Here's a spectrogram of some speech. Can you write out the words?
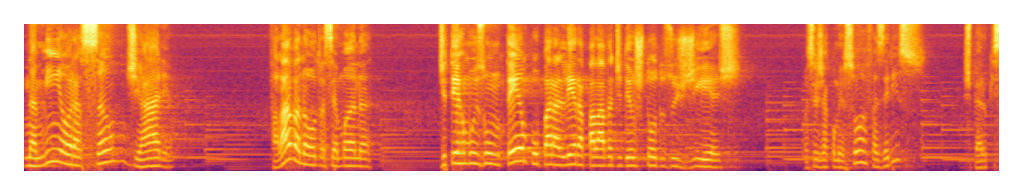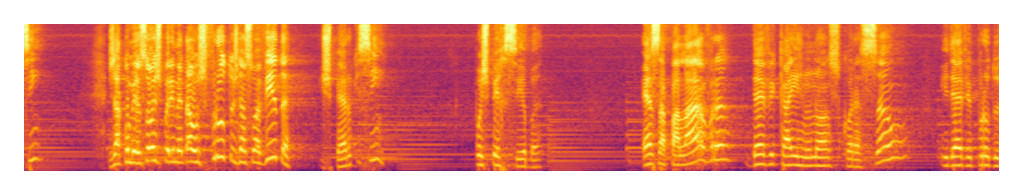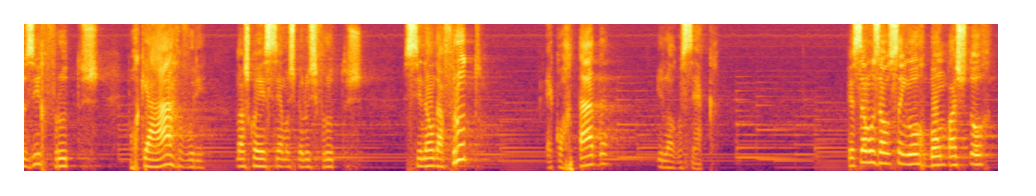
Na minha oração diária. Falava na outra semana de termos um tempo para ler a palavra de Deus todos os dias. Você já começou a fazer isso? Espero que sim. Já começou a experimentar os frutos na sua vida? Espero que sim. Pois perceba, essa palavra deve cair no nosso coração e deve produzir frutos, porque a árvore nós conhecemos pelos frutos. Se não dá fruto, é cortada e logo seca. Peçamos ao Senhor, bom pastor,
